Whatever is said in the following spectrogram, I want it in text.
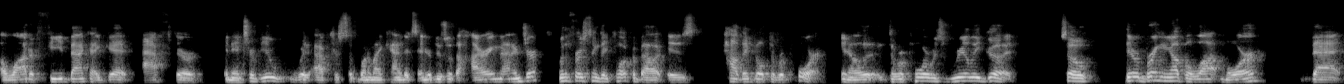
a lot of feedback I get after an interview with after one of my candidates interviews with a hiring manager. One of the first things they talk about is how they built the rapport. You know, the rapport was really good. So they're bringing up a lot more that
